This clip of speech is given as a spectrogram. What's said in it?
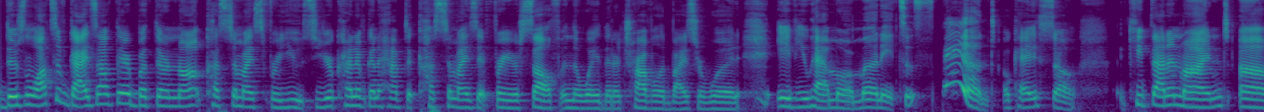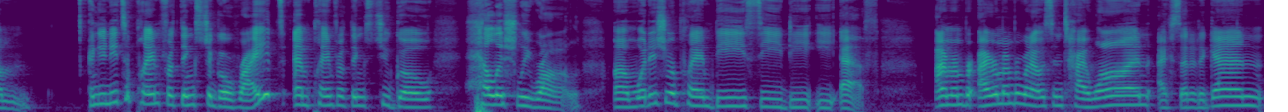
there's lots of guides out there, but they're not customized for you. So you're kind of going to have to customize it for yourself in the way that a travel advisor would if you had more money to spend. Okay, so keep that in mind. Um, and you need to plan for things to go right and plan for things to go hellishly wrong. Um, what is your plan B, C, D, E, F? I remember I remember when I was in Taiwan, I've said it again,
